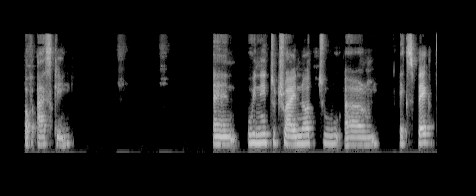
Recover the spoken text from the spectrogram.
of asking. And we need to try not to um, expect.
